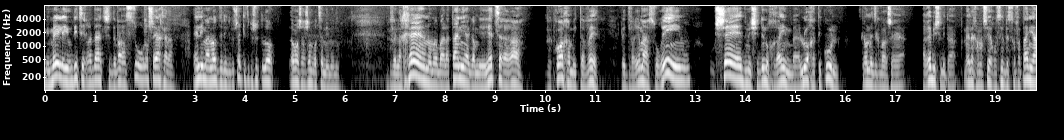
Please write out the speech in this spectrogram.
ממילא יהודי צריך לדעת שדבר אסור לא שייך אליו. אין לי מעלות זה לקדושה, כי זה פשוט לא, לא מה שהשם רוצה ממני. ולכן, אומר בעל התניא, גם יצר הרע וכוח המתהווה לדברים האסורים, הוא שד משדים וכרעים, בלוח התיקון. הזכרנו את זה כבר, שהרבי שלי, את המלך המשיח, הוסיף בסוף התניא,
